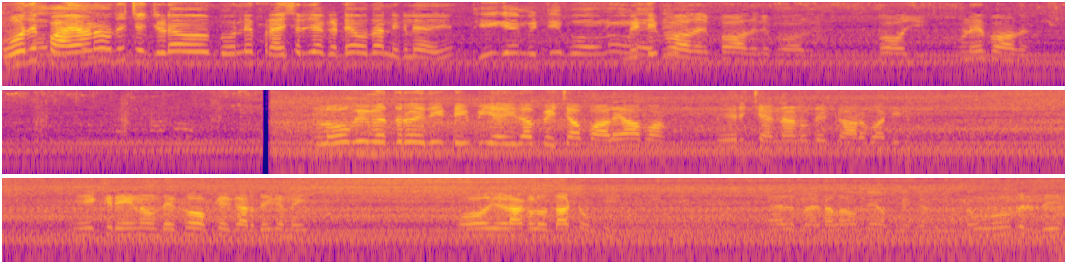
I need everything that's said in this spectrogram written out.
ਉਹ ਤੇ ਪਾਇਆ ਨਾ ਉਹਦੇ ਚ ਜਿਹੜਾ ਉਹਨੇ ਪ੍ਰੈਸ਼ਰ ਜਿਹਾ ਕੱਢਿਆ ਉਹਦਾ ਨਿਕਲਿਆ ਇਹ। ਠੀਕ ਹੈ ਮਿੱਟੀ ਪਾਓ ਨਾ ਮਿੱਟੀ ਪਾ ਦੇ ਪਾ ਦੇ ਪਾ ਦੇ ਪਾਓ ਜੀ ਹੁਣੇ ਪਾ ਦੇ ਲੋ ਵੀ ਮਿੱਤਰੋ ਇਹਦੀ ਟੀਪੀਆਈ ਦਾ ਪੇਚਾ ਪਾ ਲਿਆ ਆਪਾਂ। ਫੇਰ ਚੈਨਾਂ ਨੂੰ ਤੇ ਕਾਰਬਾਡੀ ਨੂੰ। ਇਹ ਕ੍ਰੇਨ ਹੁਣ ਦੇਖੋ ਓਕੇ ਕਰਦੇ ਕਿ ਨਹੀਂ। ਉਹ ਜਿਹੜਾ ਖਲੋਤਾ ਟੋਪੀ। ਹੈਲਮਟ ਵਾਲਾ ਉਹਨੇ ਓਕੇ ਕਰਨਾ। ਉਹ ਫਿਰਦੇ।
